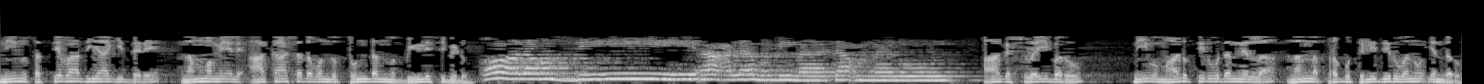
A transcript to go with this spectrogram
ನೀನು ಸತ್ಯವಾದಿಯಾಗಿದ್ದರೆ ನಮ್ಮ ಮೇಲೆ ಆಕಾಶದ ಒಂದು ತುಂಡನ್ನು ಬೀಳಿಸಿಬಿಡು. ಆಗ ಶ್ರೈಬರು ನೀವು ಮಾಡುತ್ತಿರುವುದನ್ನೆಲ್ಲ ನನ್ನ ಪ್ರಭು ತಿಳಿದಿರುವನು ಎಂದರು.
